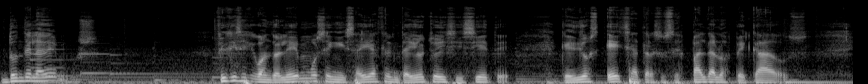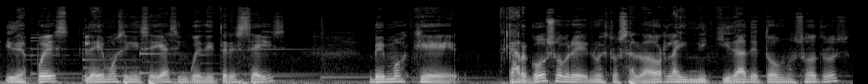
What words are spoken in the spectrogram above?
¿dónde la vemos? Fíjese que cuando leemos en Isaías 38, 17, que Dios echa tras sus espaldas los pecados, y después leemos en Isaías 53, 6, vemos que cargó sobre nuestro Salvador la iniquidad de todos nosotros,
